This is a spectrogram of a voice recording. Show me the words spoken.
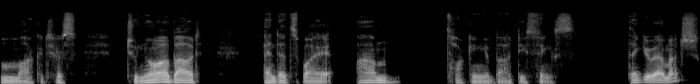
marketers to know about. And that's why I'm talking about these things. Thank you very much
